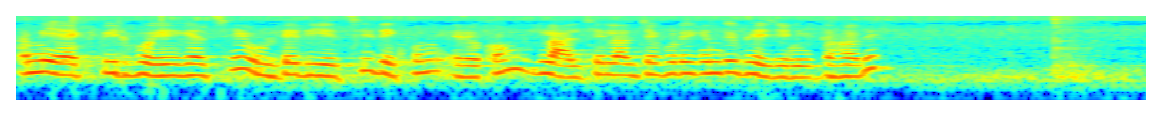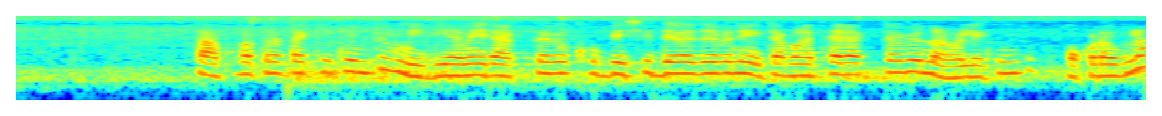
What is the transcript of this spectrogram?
আমি এক পিঠ হয়ে গেছে, উল্টে দিয়েছি। দেখুন, এরকম লালচে লালচে করে কিন্তু ভেজে নিতে হবে। তাপমাত্রাটাকে কিন্তু মিডিয়ামে রাখতে হবে, খুব বেশি দেওয়া যাবে না, এটা মাথায় রাখতে হবে, না হলে কিন্তু পকোড়াগুলো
